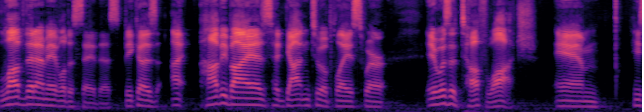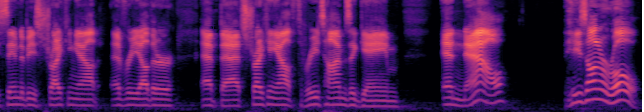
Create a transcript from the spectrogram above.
love that I'm able to say this because I, Javi Baez had gotten to a place where it was a tough watch, and he seemed to be striking out every other at bat, striking out three times a game, and now he's on a roll.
